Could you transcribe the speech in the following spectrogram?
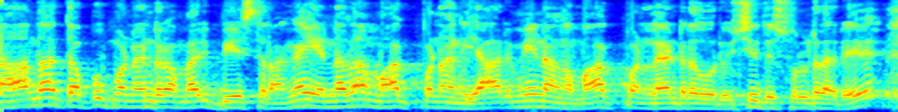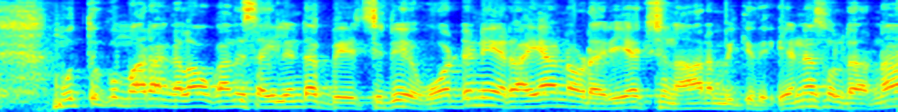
நான் தான் தப்பு பண்ணன்ற மாதிரி பேசுகிறாங்க என்ன தான் மார்க் பண்ணாங்க யாருமே நாங்கள் மார்க் பண்ணலன்ற ஒரு விஷயத்தை சொல்கிறாரு முத்துக்குமார் அங்கெல்லாம் உட்காந்து சைலண்டாக பேசிட்டு உடனே ரயானோட ரியாக்ஷன் ஆரம்பிக்குது. என்ன சொல்கிறாருன்னா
